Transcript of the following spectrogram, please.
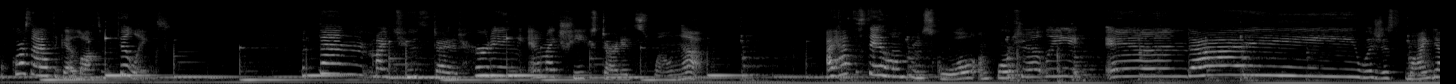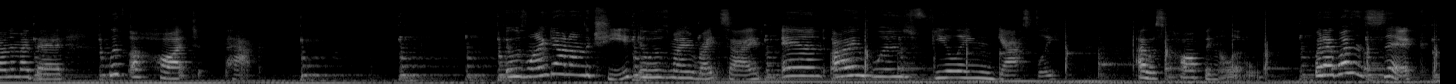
Of course, I had to get lots of fillings. But then my tooth started hurting and my cheek started swelling up. To stay home from school, unfortunately, and I was just lying down in my bed with a hot pack. It was lying down on the cheek, it was my right side, and I was feeling ghastly. I was coughing a little. But I wasn't sick.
